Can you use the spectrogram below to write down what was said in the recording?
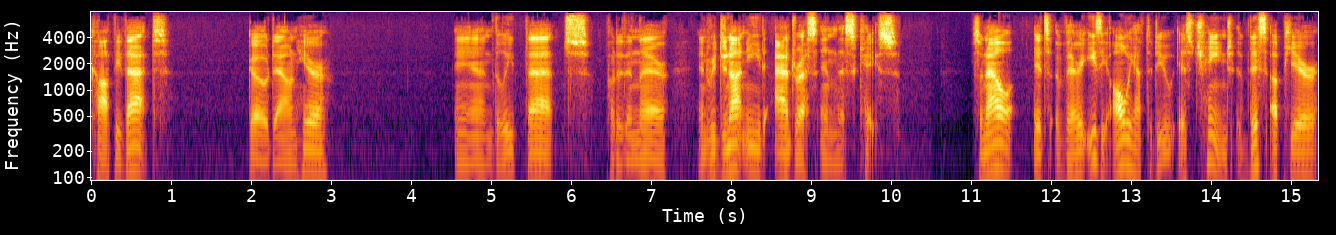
Copy that, go down here, and delete that, put it in there, and we do not need address in this case. So now it's very easy. All we have to do is change this up here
